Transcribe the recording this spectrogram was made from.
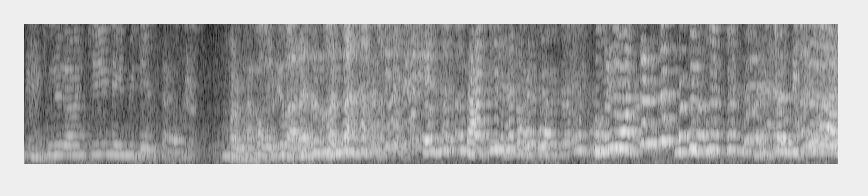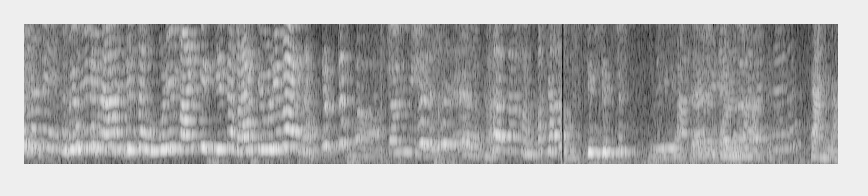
नेहमी दिवस आहे. म्हटलं उडी मारायचं म्हणतात. उडी मार. उडी मारती तिथं भारती उडी मार तर मी. सांग. ना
